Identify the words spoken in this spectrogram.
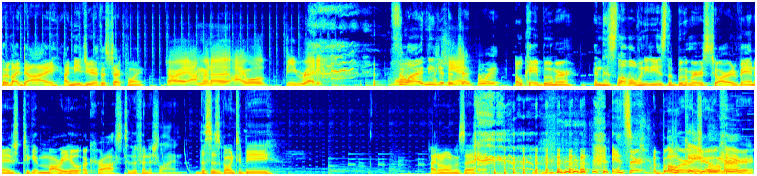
But if I die, I need you at this checkpoint. All right, I'm gonna. I will be ready. so Well, I need I you at the can't. checkpoint. Okay, Boomer. In this level, we need to use the boomers to our advantage to get Mario across to the finish line. This is going to be. I don't know what I'm gonna say. Insert boomer Okay, joke Boomer. here.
